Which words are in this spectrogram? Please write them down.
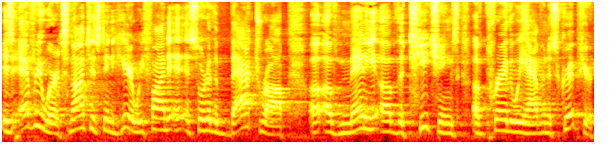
is everywhere. It's not just in here. We find it as sort of the backdrop of many of the teachings of prayer that we have in the scripture.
